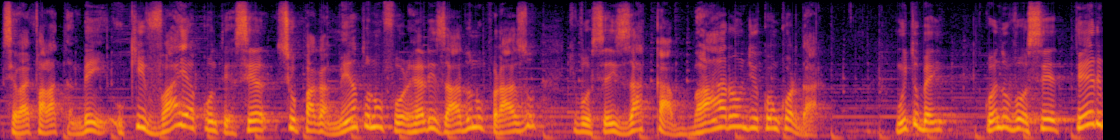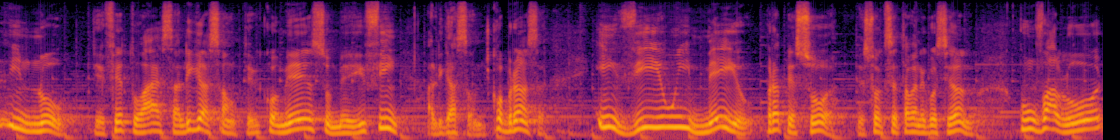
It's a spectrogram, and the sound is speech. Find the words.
Você vai falar também o que vai acontecer se o pagamento não for realizado no prazo que vocês acabaram de concordar. Muito bem, quando você terminou de efetuar essa ligação, que teve começo, meio e fim, a ligação de cobrança, envie um e-mail para a pessoa, pessoa que você estava negociando, com o valor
